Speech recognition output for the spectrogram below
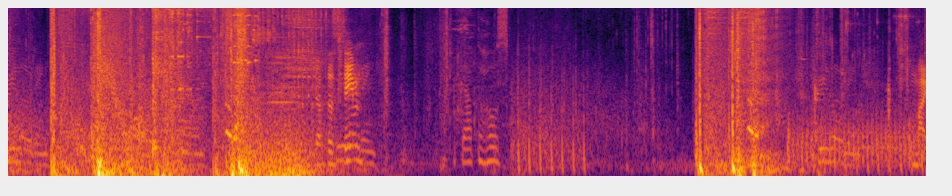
Reloading. Got this team. Got the whole. s- Reloading. Oh my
